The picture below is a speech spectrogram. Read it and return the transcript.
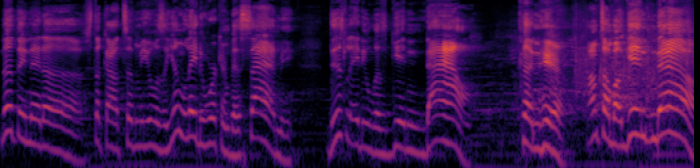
another thing that uh, stuck out to me, it was a young lady working beside me. This lady was getting down, cutting hair. I'm talking about getting down.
